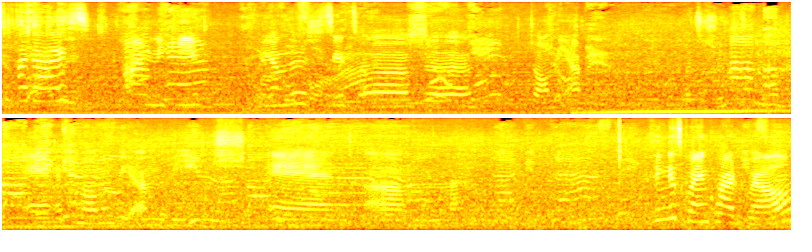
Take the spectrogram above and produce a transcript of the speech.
guys, I'm Nicci. We're on the set of the Doll Me Up competition and at the moment we're on the beach and um, I think it's going quite well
